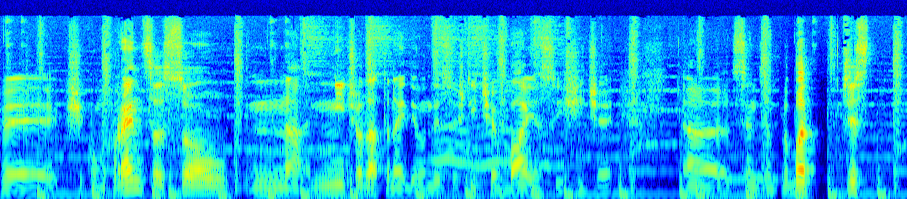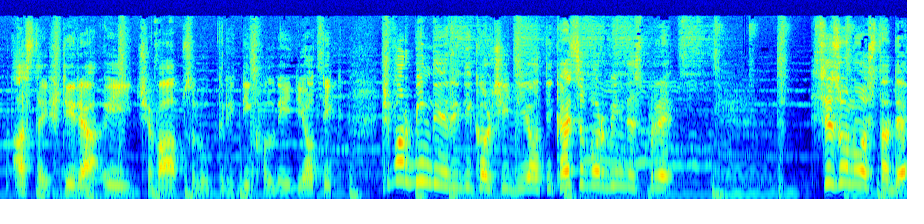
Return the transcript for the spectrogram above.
pe și concurență, so, na, niciodată n-ai de unde să știi ce bias e și ce uh, se întâmplă. But, just, asta e știrea, e ceva absolut ridicol de idiotic. Și vorbind de ridicol și idiotic, hai să vorbim despre sezonul ăsta de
